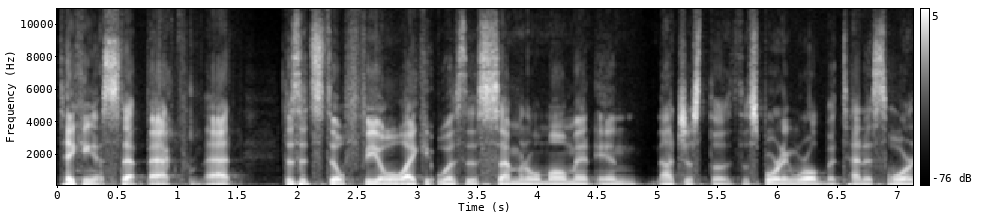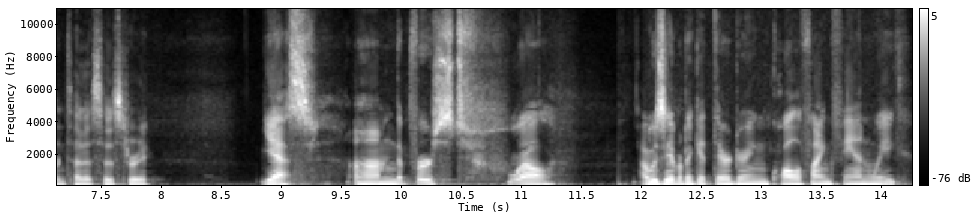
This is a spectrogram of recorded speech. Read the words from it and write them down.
taking a step back from that, does it still feel like it was this seminal moment in not just the the sporting world, but tennis lore and tennis history? Yes, um, the first well. I was able to get there during qualifying fan week,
